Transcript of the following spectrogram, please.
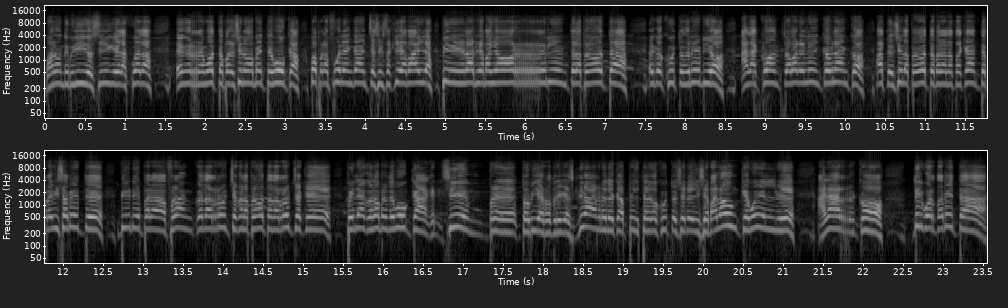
Balón dividido. Sigue la jugada en el remoto. Apareció nuevamente Boca. Va para afuera. Engancha. Se saquea. Baila. Viene en el área mayor. Revienta la pelota. El conjunto de gremio. A la contra. Va el elenco blanco. Atención la pelota para el atacante. Precisamente viene para Franco Darrocha con la pelota. Darrocha que pelea con el hombre de Boca. Siempre Tobías Rodríguez. Gran mediocampista del conjunto. Dice balón que vuelve al arco del guardameta.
